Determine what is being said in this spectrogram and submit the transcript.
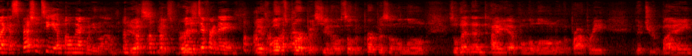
Like a specialty of home equity loan. Yes, yes, very, With a different name. yes, well, it's purpose, you know, so the purpose on the loan, so that doesn't tie you up on the loan on the property that you're buying,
